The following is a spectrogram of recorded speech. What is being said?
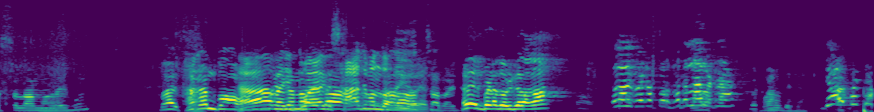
আসসালামু আলাইকুম। ভাই থাকেন হ্যাঁ ভাই দোয়া সাহায্য বন্ধ হয়ে গেছে। আচ্ছা এই বেটা দড়িটা লাগা। এই বেটা তোর কথা লা বেটা। বেটা বেটা।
